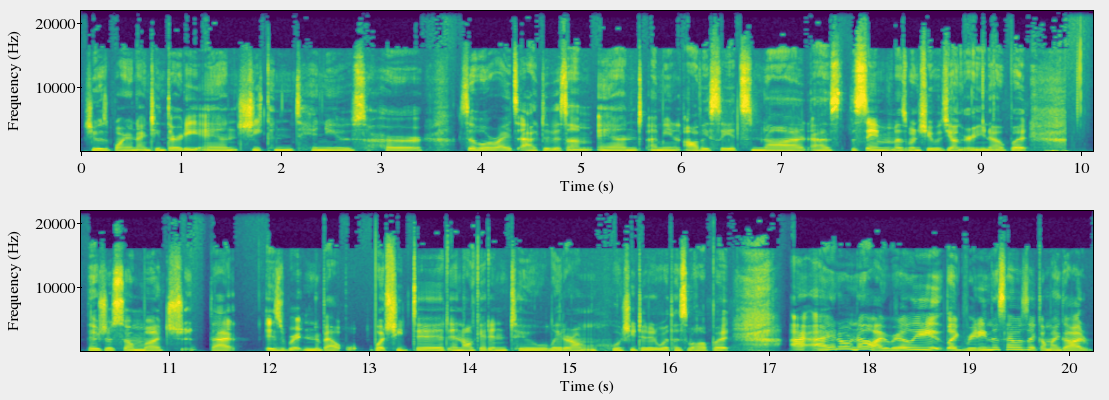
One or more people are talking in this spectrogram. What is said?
She was born in 1930 and she continues her civil rights activism. And I mean, obviously, it's not as the same as when she was younger, you know, but there's just so much that is written about what she did and I'll get into later on who she did it with as well but I, I don't know. I really like reading this I was like oh my god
